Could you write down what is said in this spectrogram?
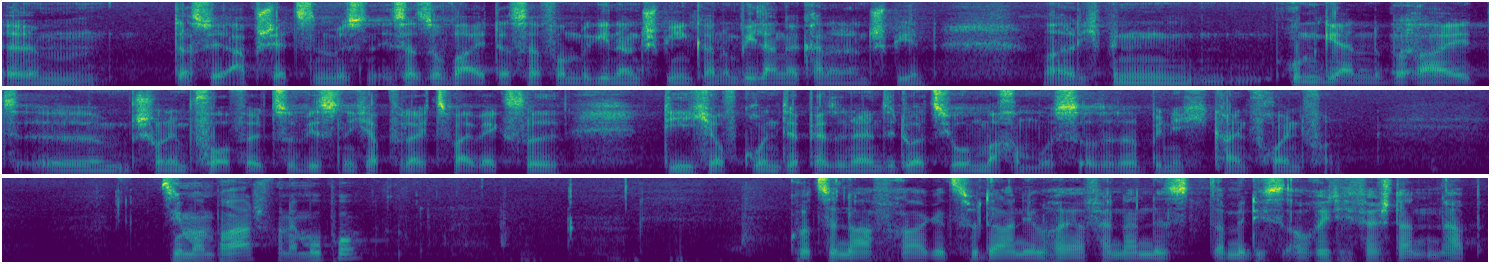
ähm, dass wir abschätzen müssen, ist er so weit, dass er von Beginn an spielen kann und wie lange kann er dann spielen. Weil ich bin ungern bereit, ähm, schon im Vorfeld zu wissen, ich habe vielleicht zwei Wechsel, die ich aufgrund der personellen Situation machen muss. Also da bin ich kein Freund von. Simon Brasch von der Mopo. Kurze Nachfrage zu Daniel Heuer-Fernandes, damit ich es auch richtig verstanden habe.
